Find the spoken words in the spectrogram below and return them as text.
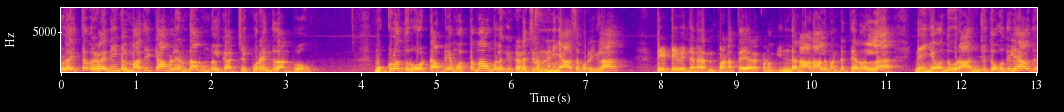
உழைத்தவர்களை நீங்கள் மதிக்காமல் இருந்தால் உங்கள் கட்சி குறைந்து தான் போகும். முக்குளத்தூர் ஓட்டு அப்படியே மொத்தமாக உங்களுக்கு கிடைச்சிரும்னு நீங்கள் ஆசைப்படுறீங்களா? டிடிவி தினகரன் பணத்தை இறக்கணும். இந்த நாடாளுமன்ற தேர்தலில் நீங்கள் வந்து ஒரு அஞ்சு தொகுதியிலையாவது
